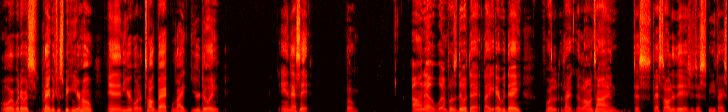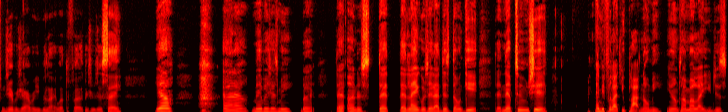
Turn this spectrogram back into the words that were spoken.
or whatever language you speak in your home, and you're going to talk back like you're doing, and that's it. Boom. I don't know what I'm supposed to do with that. Like every day for like a long time, just that's all it is. You just be like some jibber jabber. You be like, what the fuck did you just say? Yeah, I don't know. Maybe it's just me, but that under that that language that I just don't get, that Neptune shit, made me feel like you plotting on me. You know what I'm talking about? Like you just,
